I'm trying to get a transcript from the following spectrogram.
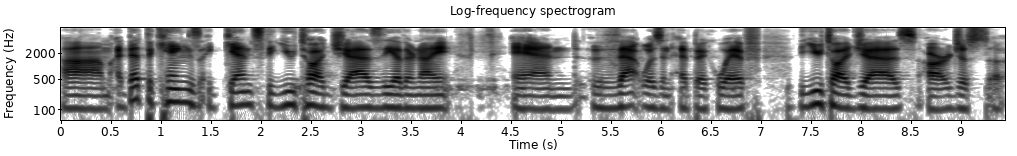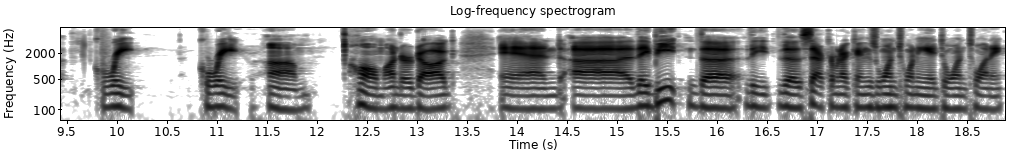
Um, I bet the Kings against the Utah Jazz the other night, and that was an epic whiff. The Utah Jazz are just a great, great um, home underdog, and uh, they beat the, the the Sacramento Kings one twenty eight to one twenty.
